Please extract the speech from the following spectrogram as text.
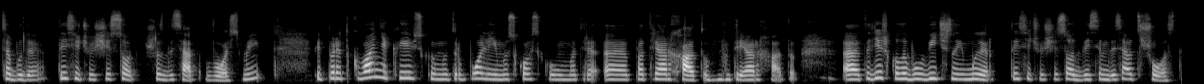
Це буде 1668 підпорядкування Київської митрополії Московського матрі... е, патріархату. матріархату. Е, тоді ж, коли був вічний мир, 1686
